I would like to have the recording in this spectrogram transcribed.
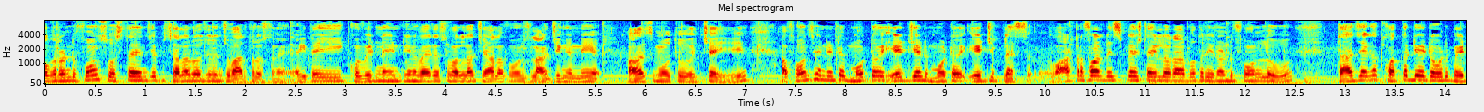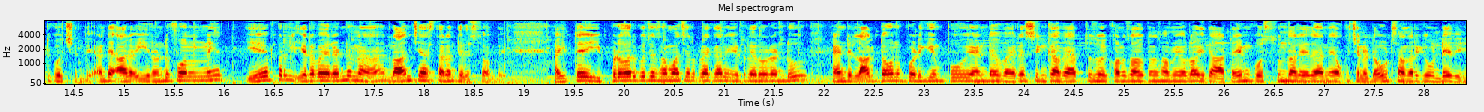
ఒక రెండు ఫోన్స్ వస్తాయని చెప్పి చాలా రోజుల నుంచి వార్తలు వస్తున్నాయి. అయితే ఈ కోవిడ్ నైన్టీన్ వైరస్ వల్ల చాలా ఫోన్స్ లాంచింగ్ అన్ని ఆలస్యం అవుతూ వచ్చాయి. ఆ ఫోన్స్ ఏంటంటే Moto eight and Moto eight G plus waterfall display స్టైల్లో రాబోతున్న ఈ రెండు ఫోన్లు తాజాగా కొత్త డేట్ ఒకటి బయటకు వచ్చింది. అంటే ఆ- ఈ రెండు ఫోన్లని ఏప్రిల్ ఇరవై రెండున లాంచ్ చేస్తారని తెలుస్తోంది. అయితే ఇప్పటి వరకు వచ్చే సమాచారం ప్రకారం ఏప్రిల్ ఇరవై రెండు అండ్ లాక్డౌన్ పొడిగింపు అండ్ వైరస్ ఇంకా వ్యాప్తి కొనసాగుతున్న సమయంలో ఇది ఆ టైంకి వస్తుందా లేదా అనే ఒక చిన్న డౌట్స్ అందరికీ ఉండేవి.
